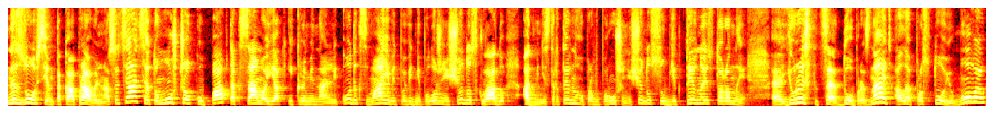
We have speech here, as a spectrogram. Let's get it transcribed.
не зовсім така правильна асоціація, тому що КУПАП, так само як і кримінальний кодекс, має відповідні положення щодо складу адміністративного правопорушення, щодо суб'єктивної сторони. Е, Юристи це добре знають, але простою мовою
